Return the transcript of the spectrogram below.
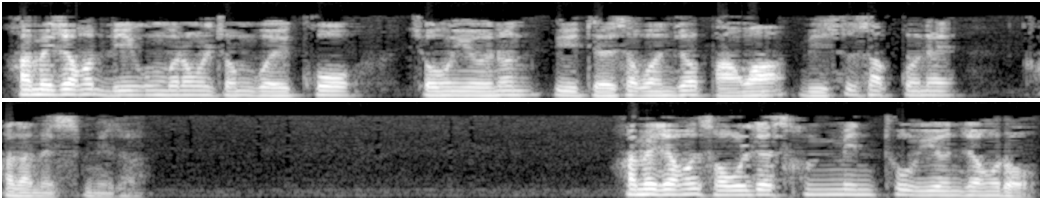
함 회장은 미국 문화원을 점거했고 정 의원은 미 대사관저 방화 미수 사건에 가담했습니다. 함 회장은 서울대 삼민투 위원장으로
